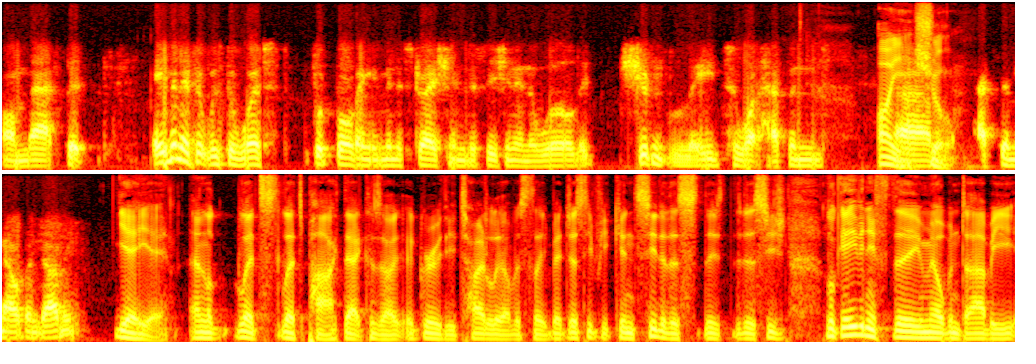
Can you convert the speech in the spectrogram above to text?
on that. But even if it was the worst footballing administration decision in the world, it shouldn't lead to what happened. Oh yeah, um, sure. At the Melbourne Derby. Yeah, yeah, and look, let's let's park that because I agree with you totally, obviously. But just if you consider this, this, the decision, look, even if the Melbourne Derby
